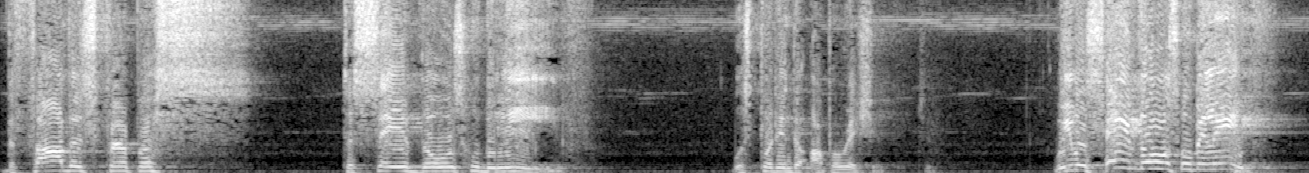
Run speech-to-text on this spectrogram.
the Father's purpose to save those who believe was put into operation. We will save those who believe.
